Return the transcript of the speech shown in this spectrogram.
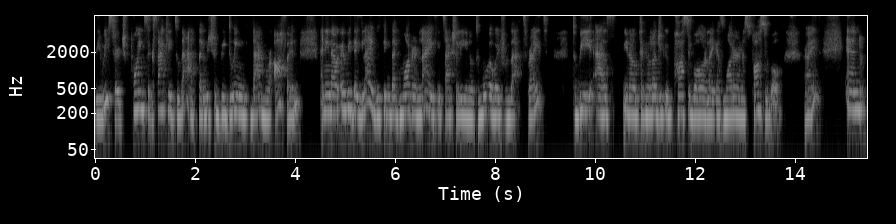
the research points exactly to that that we should be doing that more often. And in our everyday life, we think that modern life it's actually you know to move away from that, right? To be as you know technologically possible or like as modern as possible, right? And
